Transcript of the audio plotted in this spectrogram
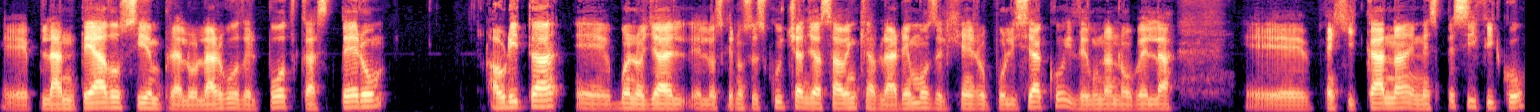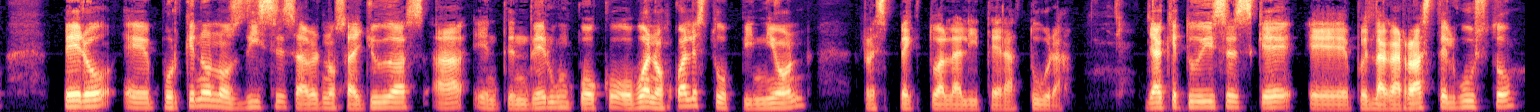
eh, planteado siempre a lo largo del podcast, pero ahorita, eh, bueno, ya los que nos escuchan ya saben que hablaremos del género policiaco y de una novela mexicana en específico, pero ¿por qué no nos dices, a ver, nos ayudas a entender un poco, o bueno, cuál es tu opinión respecto a la literatura? Ya que tú dices que eh, pues le agarraste el gusto,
